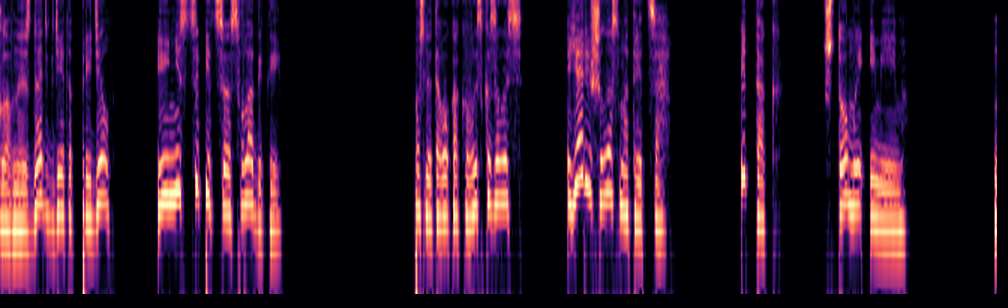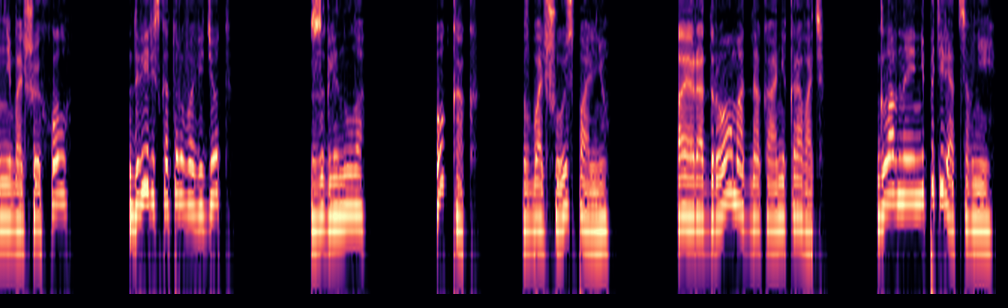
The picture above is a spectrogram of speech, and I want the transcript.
Главное знать, где этот предел, и не сцепиться с владыкой. После того, как высказалась, я решила осмотреться. Итак, что мы имеем? Небольшой холл, дверь из которого ведет... Заглянула. О как! В большую спальню. Аэродром, однако, а не кровать. Главное, не потеряться в ней.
